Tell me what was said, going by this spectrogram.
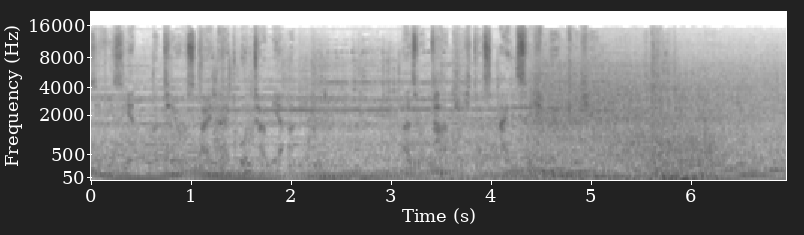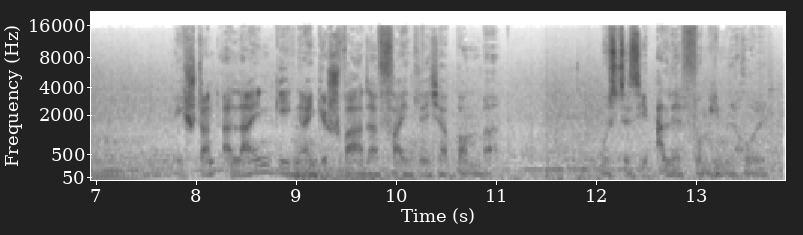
Sie visierten Matthäus Einheit unter mir an. Also tat ich das einzig Mögliche. Ich stand allein gegen ein Geschwader feindlicher Bomber. Musste sie alle vom Himmel holen.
